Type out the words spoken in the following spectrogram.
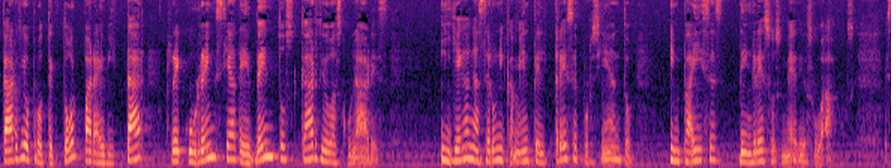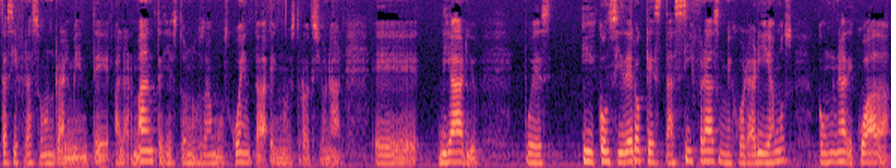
cardioprotector para evitar recurrencia de eventos cardiovasculares y llegan a ser únicamente el 13% en países de ingresos medios o bajos. Estas cifras son realmente alarmantes y esto nos damos cuenta en nuestro accionar eh, diario. Pues, y considero que estas cifras mejoraríamos con una adecuada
